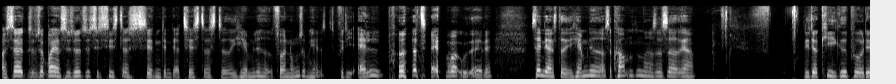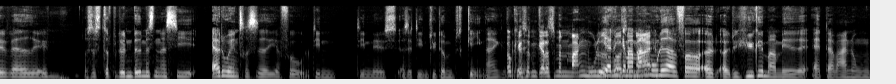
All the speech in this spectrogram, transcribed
og så, så var jeg så nødt til til sidst at sende den der test afsted i hemmelighed for nogen som helst, fordi alle prøvede at tale mig ud af det. Sendte jeg afsted i hemmelighed, og så kom den, og så sad jeg lidt og kiggede på det, hvad, øh, og så blev den ved med sådan at sige, er du interesseret i at få din, din, øh, altså dine sygdomsgener? Ikke? Okay, så den gav dig simpelthen mange muligheder Ja, for den at gav mig mange nej. muligheder for at, at hygge mig med, at der var nogle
